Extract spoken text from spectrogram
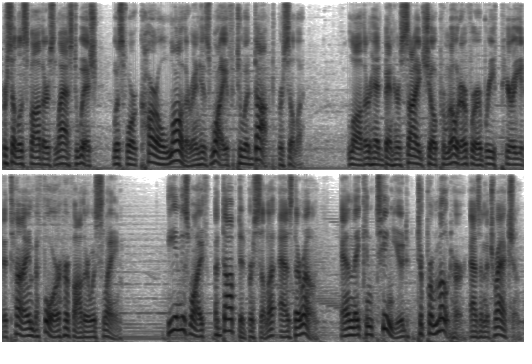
Priscilla's father's last wish was for Carl Lauther and his wife to adopt Priscilla. Lauther had been her sideshow promoter for a brief period of time before her father was slain. He and his wife adopted Priscilla as their own, and they continued to promote her as an attraction.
